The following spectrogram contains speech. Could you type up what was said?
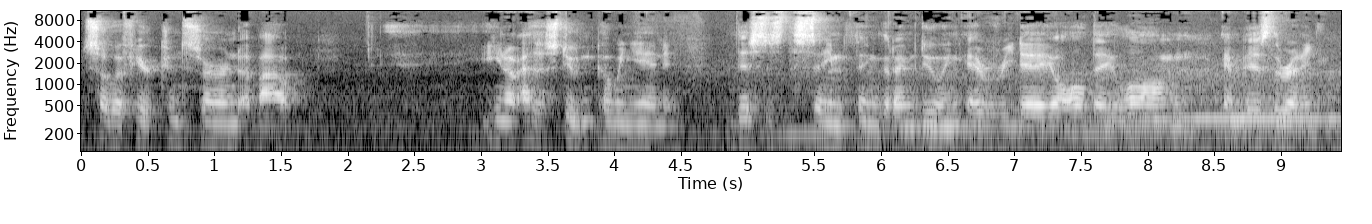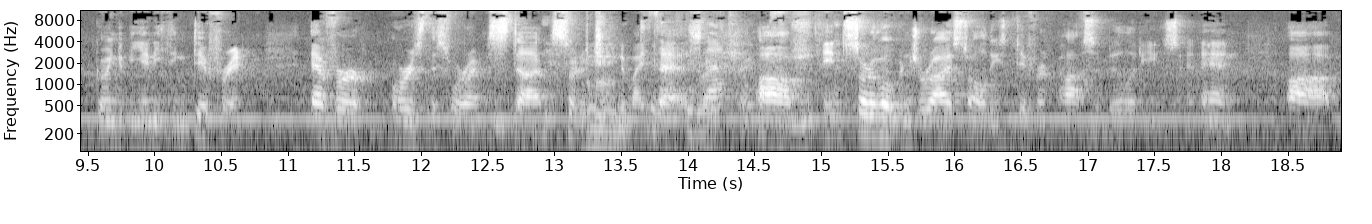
so if you're concerned about, you know, as a student going in, and this is the same thing that I'm doing every day, all day long, and is there any going to be anything different ever, or is this where I'm stuck, sort of to my desk? Exactly. Um, it sort of opens your eyes to all these different possibilities, and um,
